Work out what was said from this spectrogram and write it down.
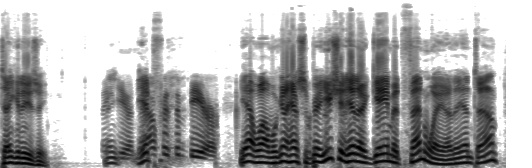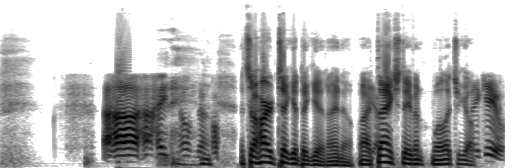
Take it easy. Thank you. Hit, now for some beer. Yeah, well, we're going to have some beer. You should hit a game at Fenway. Are they in town? Uh, I don't know. it's a hard ticket to get, I know. All right, yeah. thanks, Stephen. We'll let you go. Thank you.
